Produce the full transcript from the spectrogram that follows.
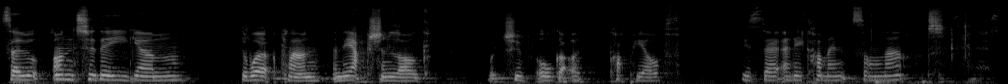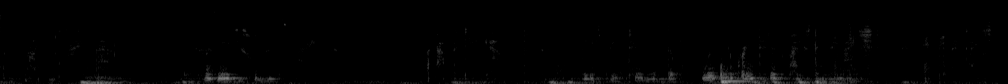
So on to the, um, the work plan and the action log, which you've all got a copy of. Is there any comments on that? And there's, like I say, whether you just want to explain about the decant that you speak to, that we've agreed to do the post-implementation, implementation.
